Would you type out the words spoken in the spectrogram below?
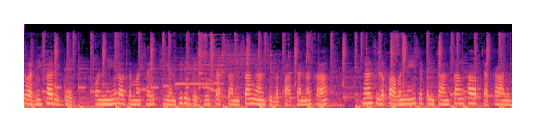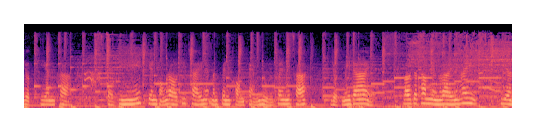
สวัสดีค่ะเด็กๆ วันนี้เราจะมาใช้เทียนที่เด็กๆ รู้จักกันสร้างงานศิลปะกันนะคะ งานศิลปะวันนี้จะเป็นการสร้างภาพจากการหยดเทียนค่ะ แต่ทีนี้เทียนของเราที่ใช้เนี่ยมันเป็นของแข็งอยู่ใช่ไหมคะ หยดไม่ได้ เราจะทำอย่างไรให้เทียน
